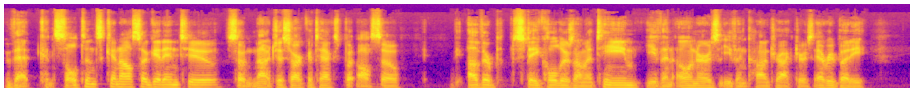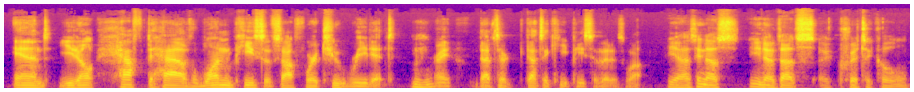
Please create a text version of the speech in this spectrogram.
that consultants can also get into. So not just architects, but also the other stakeholders on the team, even owners, even contractors, everybody and you don't have to have one piece of software to read it, Mhm. right? That's a that's a key piece of it as well. Yeah, I think that's you know that's a critical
